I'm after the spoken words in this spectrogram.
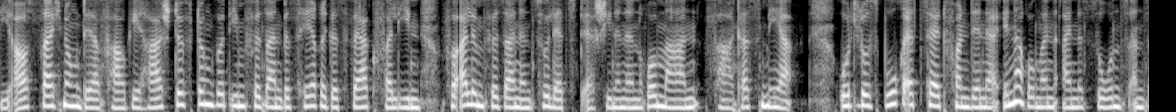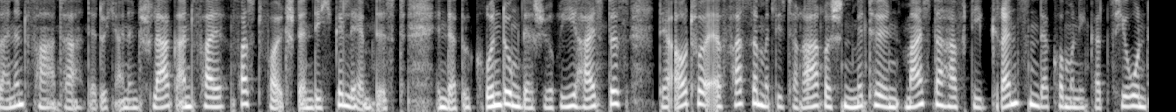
Die Auszeichnung der VGH-Stiftung wird ihm für sein bisheriges Werk verliehen, vor allem für seinen zuletzt erschienenen Roman Vaters Meer. Utlus Buch erzählt von den Erinnerungen eines Sohns an seinen Vater, der durch einen Schlaganfall fast vollständig gelähmt ist. In der Begründung der Jury heißt es, der Autor erfasse mit literarischen Mitteln meisterhaft die Grenzen der der Kommunikation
